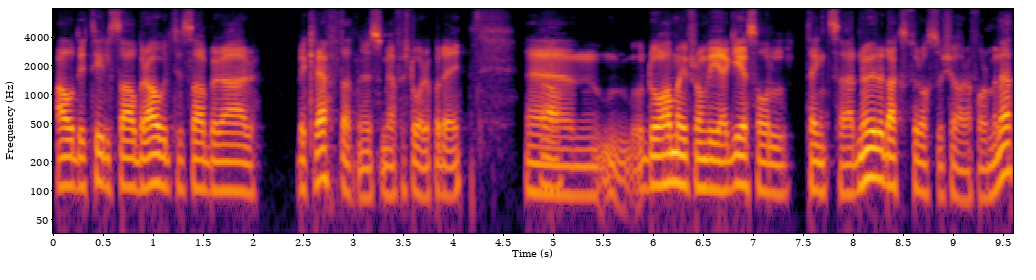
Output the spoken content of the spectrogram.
Audi till Sauber, Audi till Sauber är bekräftat nu som jag förstår det på dig. Ja. Um, och då har man ju från VGs håll tänkt så här, nu är det dags för oss att köra Formel 1.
